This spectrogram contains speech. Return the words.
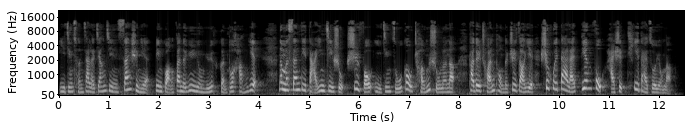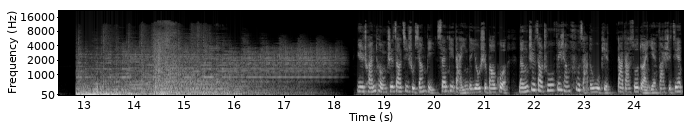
已经存在了将近三十年，并广泛的运用于很多行业。那么，3D 打印技术是否已经足够成熟了呢？它对传统的制造业是会带来颠覆还是替代作用呢？与传统制造技术相比，3D 打印的优势包括能制造出非常复杂的物品，大大缩短研发时间。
